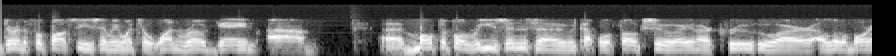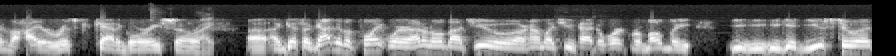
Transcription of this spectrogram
during the football season. We went to one road game. Um, uh, multiple reasons. Uh, a couple of folks who are in our crew who are a little more in the higher risk category. So right. Uh, I guess I've gotten to the point where I don't know about you or how much you've had to work remotely. You, you, get used to it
